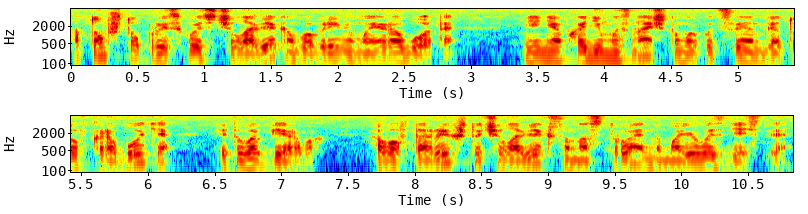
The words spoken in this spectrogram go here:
о том, что происходит с человеком во время моей работы – мне необходимо знать, что мой пациент готов к работе, это во-первых, а во-вторых, что человек сонастроен на мое воздействие.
